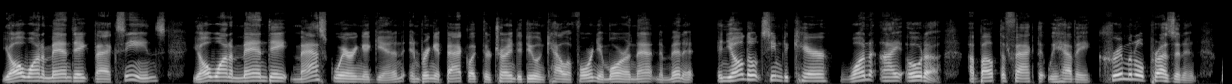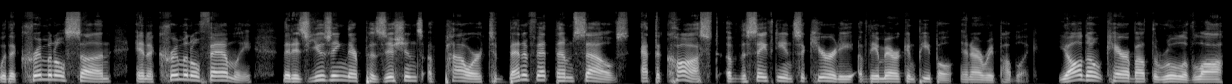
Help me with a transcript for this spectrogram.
Y'all want to mandate vaccines. Y'all want to mandate mask wearing again and bring it back like they're trying to do in California. More on that in a minute. And y'all don't seem to care one iota about the fact that we have a criminal president with a criminal son and a criminal family that is using their positions of power to benefit themselves at the cost of the safety and security of the American people in our republic. Y'all don't care about the rule of law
